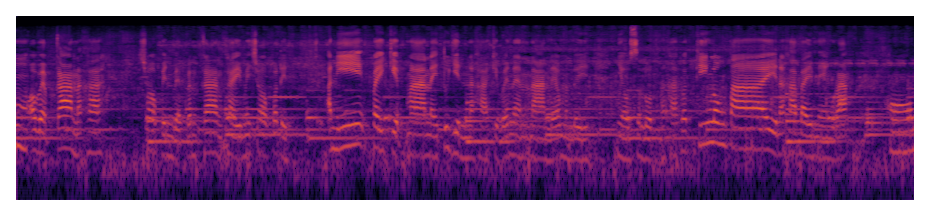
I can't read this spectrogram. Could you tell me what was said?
มเอาแบบก้านนะคะ ชอบเป็นแบบก้านๆใครไม่ชอบก็เด็ด อันนี้ไปเก็บมาในตู้เย็นนะคะ เก็บไว้นานๆแล้วมันเลยเหี่ยวสลดนะคะ ก็ทิ้งลงไปนะคะ ใบแมงรักหอม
